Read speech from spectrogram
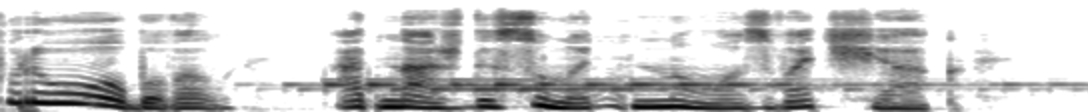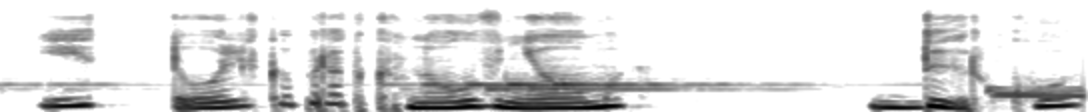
пробовал однажды сунуть нос в очаг и только проткнул в нем дырку.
